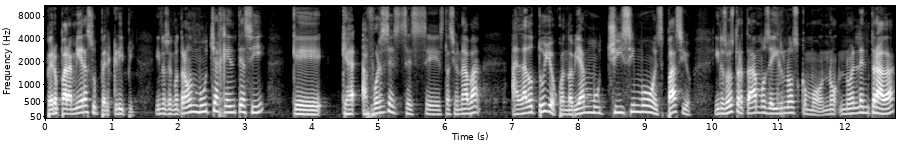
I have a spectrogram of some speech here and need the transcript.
Pero para mí era súper creepy. Y nos encontramos mucha gente así que, que a, fuerza se, se- se estacionaba al lado tuyo, cuando había muchísimo espacio. Y nosotros tratábamos de irnos como, no, no en la entrada,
